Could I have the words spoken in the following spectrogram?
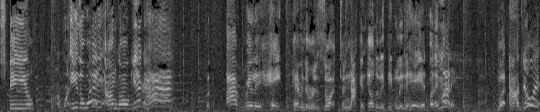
steal? Either way, I'm gonna get high. I really hate having to resort to knocking elderly people in the head for their money. But I'll do it.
